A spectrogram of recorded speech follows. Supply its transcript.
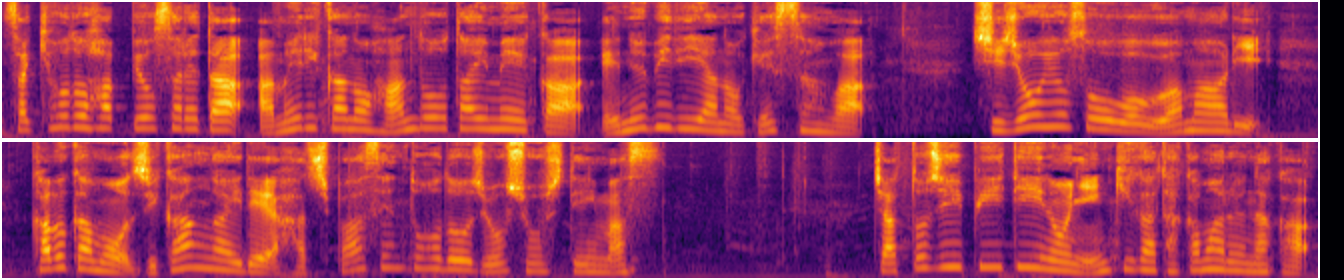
先ほど発表されたアメリカの半導体メーカー NVIDIA の決算は市場予想を上回り株価も時間外で8%ほど上昇しています。チャット GPT の人気が高まる中、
